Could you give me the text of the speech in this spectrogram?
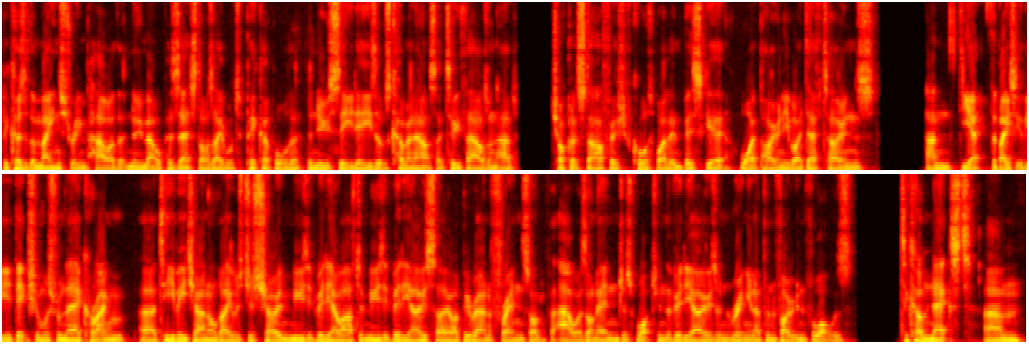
because of the mainstream power that nu metal possessed, I was able to pick up all the, the new CDs that was coming out. So 2000 had Chocolate Starfish, of course, by Limp Bizkit, White Pony by Deftones. And yeah, the basically the addiction was from their Kerrang uh, TV channel. They was just showing music video after music video. So I'd be around friends on for hours on end, just watching the videos and ringing up and voting for what was to come next. Um,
